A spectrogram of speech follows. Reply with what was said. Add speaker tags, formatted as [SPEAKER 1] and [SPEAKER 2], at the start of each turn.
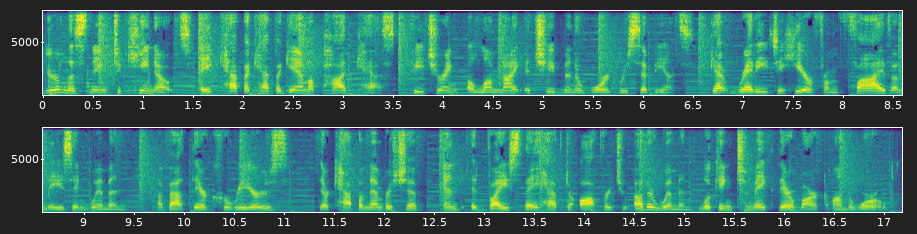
[SPEAKER 1] You're listening to Keynotes, a Kappa Kappa Gamma podcast featuring Alumni Achievement Award recipients. Get ready to hear from five amazing women about their careers, their Kappa membership, and advice they have to offer to other women looking to make their mark on the world.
